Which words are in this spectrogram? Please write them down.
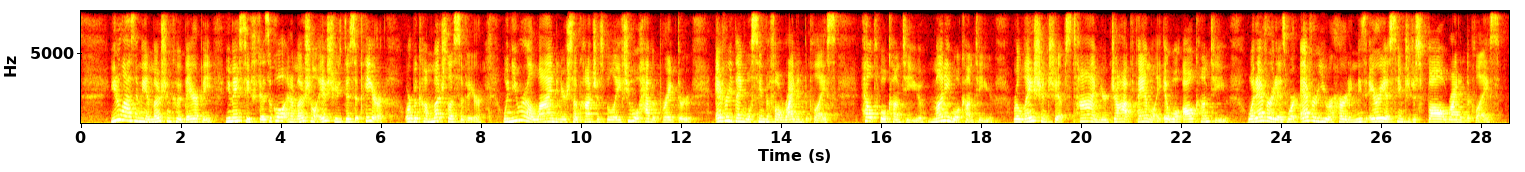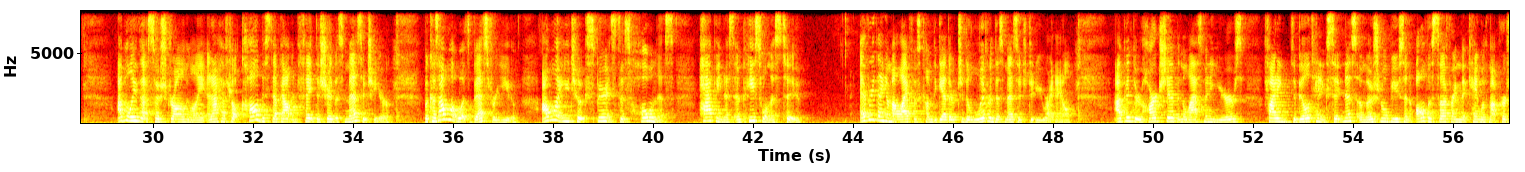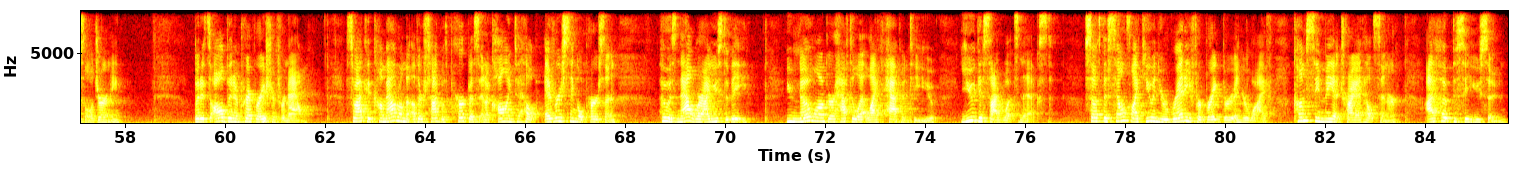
Utilizing the emotion code therapy, you may see physical and emotional issues disappear or become much less severe. When you are aligned in your subconscious beliefs, you will have a breakthrough. Everything will seem to fall right into place. Health will come to you, money will come to you, relationships, time, your job, family, it will all come to you. Whatever it is, wherever you are hurting, these areas seem to just fall right into place. I believe that so strongly, and I have felt called to step out in faith to share this message here because I want what's best for you. I want you to experience this wholeness, happiness, and peacefulness too. Everything in my life has come together to deliver this message to you right now. I've been through hardship in the last many years, fighting debilitating sickness, emotional abuse, and all the suffering that came with my personal journey. But it's all been in preparation for now. So I could come out on the other side with purpose and a calling to help every single person who is now where I used to be. You no longer have to let life happen to you. You decide what's next. So if this sounds like you and you're ready for breakthrough in your life, come see me at Triad Health Center. I hope to see you soon.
